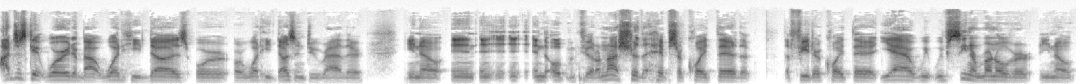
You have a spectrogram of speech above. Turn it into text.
I just get worried about what he does or or what he doesn't do rather, you know, in in, in the open field. I'm not sure the hips are quite there. The the feet are quite there. Yeah, we, we've seen him run over, you know,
